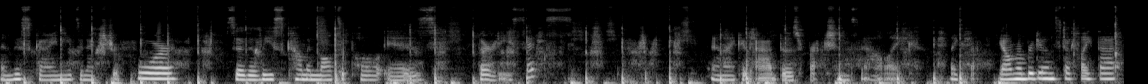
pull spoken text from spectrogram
and this guy needs an extra 4. So the least common multiple is 36. And I could add those fractions now, like, like that. Y'all remember doing stuff like that?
